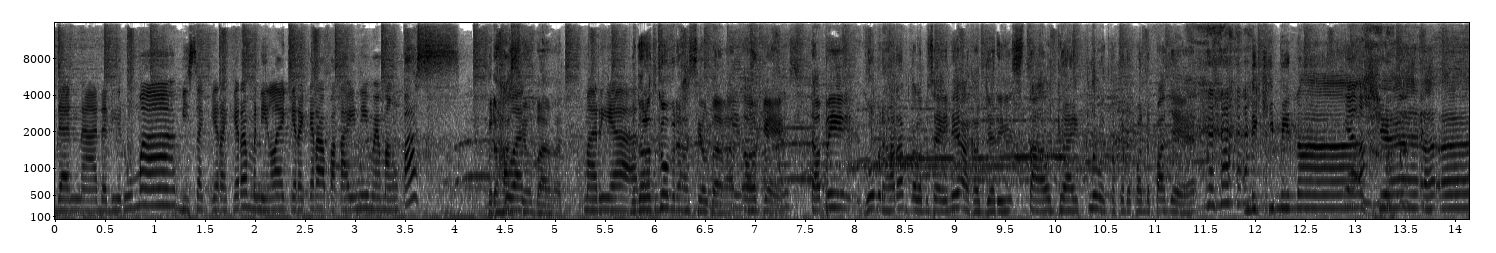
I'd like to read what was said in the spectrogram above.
dan ada di rumah bisa kira-kira menilai kira-kira apakah ini memang pas Berhasil buat banget. Maria. Menurut gue berhasil banget. Oke, tapi gue berharap kalau misalnya ini akan jadi style guide lu untuk ke depan-depannya ya. Nicki Minaj, ya, uh, uh,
